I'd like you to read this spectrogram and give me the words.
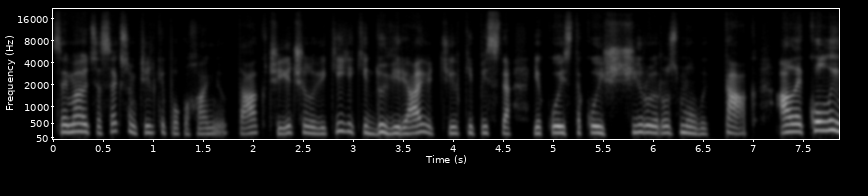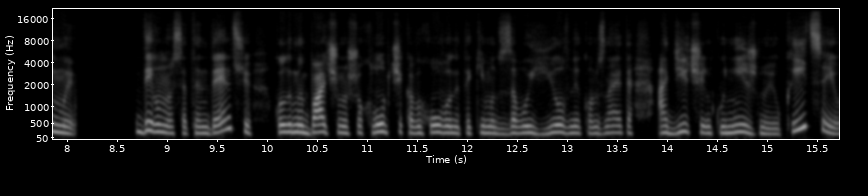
займаються сексом тільки по коханню? Так, чи є чоловіки, які довіряють тільки після якоїсь такої щирої розмови? Так. Але коли ми дивимося тенденцію, коли ми бачимо, що хлопчика виховували таким от завойовником, знаєте, а дівчинку ніжною кицею,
